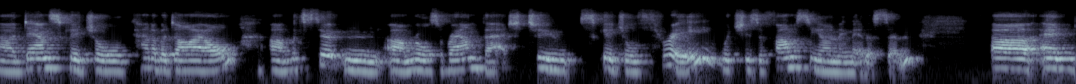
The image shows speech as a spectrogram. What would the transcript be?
uh, downschedule cannabidiol um, with certain um, rules around that to Schedule 3, which is a pharmacy only medicine. Uh, and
